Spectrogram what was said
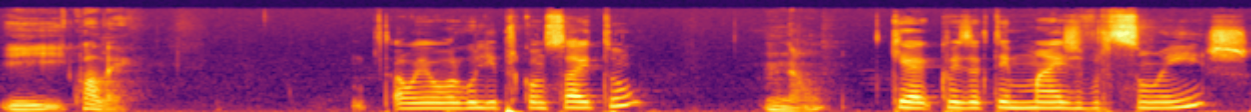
E qual é? Ou é Orgulho e Preconceito, Não. Que é a coisa que tem mais versões.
